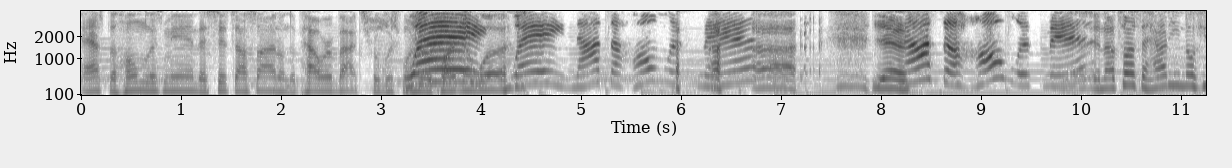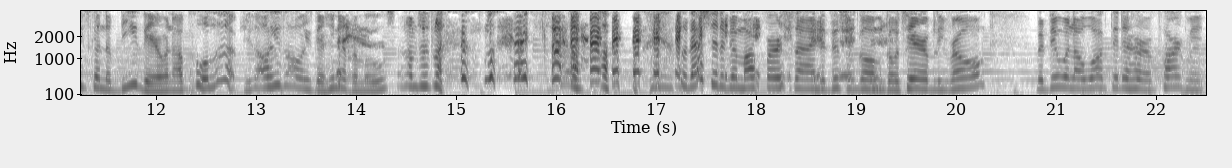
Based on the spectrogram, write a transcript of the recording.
ask the homeless man that sits outside on the power box for which one wait, her apartment was. Wait, not the homeless man. yes. Not the homeless man. And I told her, I said, How do you know he's going to be there when I pull up? She's, Oh, he's always there. He never moves. And I'm just like, so, so that should have been my first sign that this was going to go terribly wrong. But then when I walked into her apartment,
